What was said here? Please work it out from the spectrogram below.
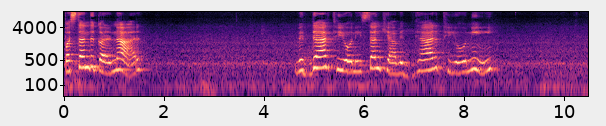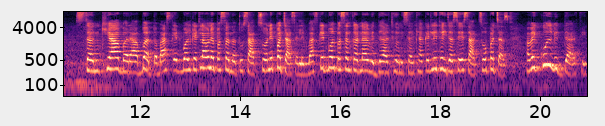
પસંદ કરનાર વિદ્યાર્થીઓની સંખ્યા વિદ્યાર્થીઓની સંખ્યા બરાબર. તો બાસ્કેટબોલ કેટલાઓને પસંદ હતું? સાતસો ને પચાસ. એટલે બાસ્કેટબોલ પસંદ કરનાર વિદ્યાર્થીઓની સંખ્યા કેટલી થઈ જશે? સાતસો પચાસ. હવે કુલ વિદ્યાર્થી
